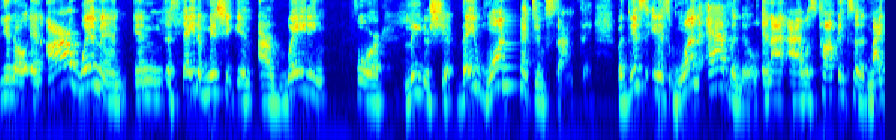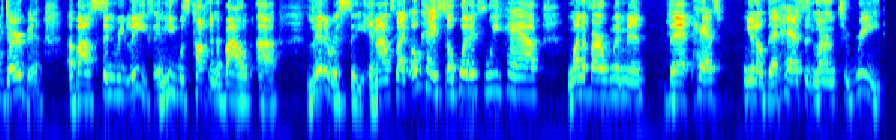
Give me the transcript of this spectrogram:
you know, and our women in the state of Michigan are waiting for leadership. They want to do something, but this is one avenue. And I, I was talking to Mike Durbin about Send Relief, and he was talking about uh, literacy. And I was like, okay, so what if we have one of our women that has, you know, that hasn't learned to read?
